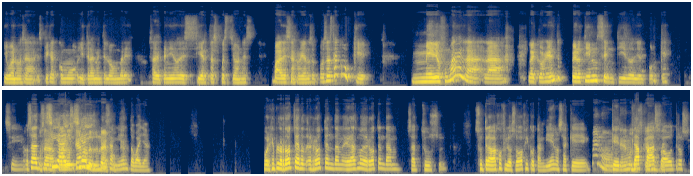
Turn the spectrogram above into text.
y, bueno, o sea, explica cómo literalmente el hombre o sea, dependiendo de ciertas cuestiones, va desarrollándose. O sea, está como que medio fumada la, la, la corriente, pero tiene un sentido y el por qué. Sí, o sea, sí hay, sí hay pensamiento, vaya. Por ejemplo, Rotterdam, Erasmo de Rotterdam, o sea, su, su, trabajo filosófico también, o sea, que, que da paso a otros.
